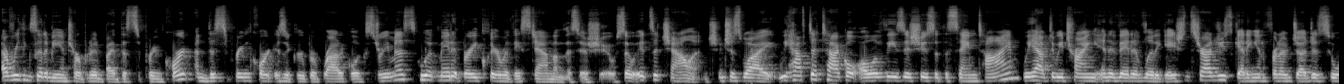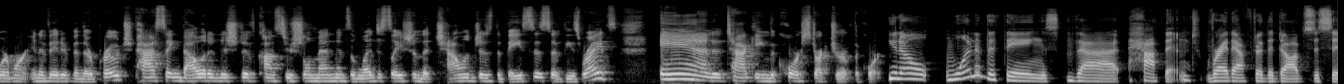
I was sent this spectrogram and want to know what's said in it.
Everything's going to be interpreted by the Supreme Court, and this Supreme Court is a group of radical extremists who have made it very clear where they stand on this issue. So it's a challenge, which is why we have to tackle all of these issues at the same time. We have to be trying innovative litigation strategies, getting in front of judges who are more innovative in their approach, passing ballot initiative constitutional amendments and legislation that challenges the basis of these rights, and attacking the core structure of the court. You know, one of the things that happened right after the Dobbs decision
